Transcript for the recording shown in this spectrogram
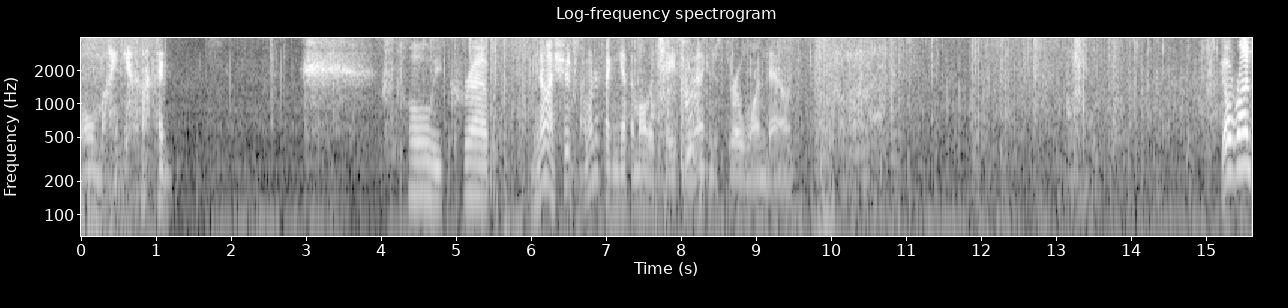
Oh my god. Holy crap. You know, I should... I wonder if I can get them all to chase me. Then I can just throw one down. Go run!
